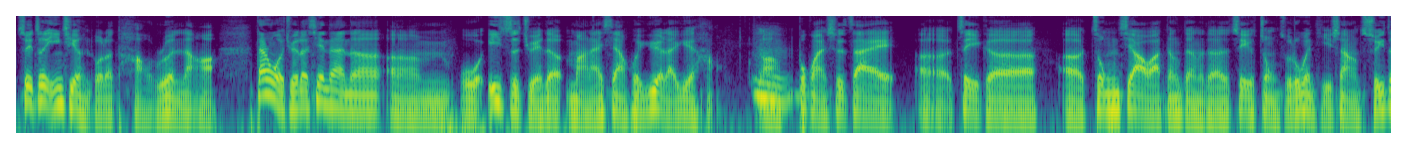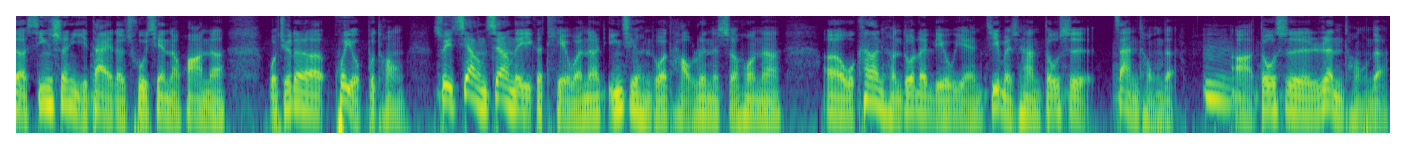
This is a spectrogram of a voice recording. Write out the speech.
所以这引起很多的讨论了啊。但是我觉得现在呢，嗯，我一直觉得马来西亚会越来越好。啊，不管是在呃这个呃宗教啊等等的这个种族的问题上，随着新生一代的出现的话呢，我觉得会有不同。所以这样这样的一个帖文呢，引起很多讨论的时候呢，呃，我看到你很多的留言，基本上都是赞同的，嗯啊，都是认同的。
